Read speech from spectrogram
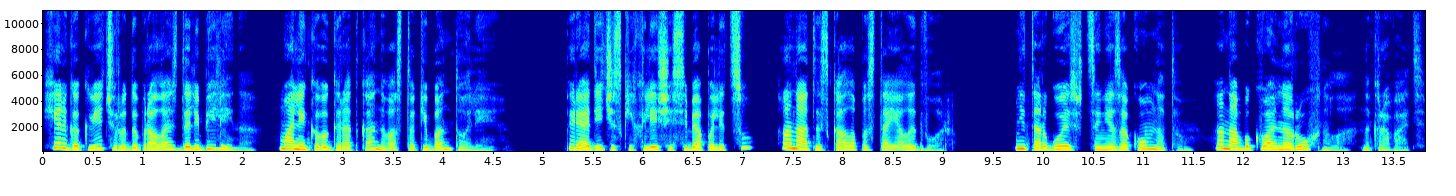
Хельга к вечеру добралась до Лебелина, маленького городка на востоке Бантолии. Периодически хлеща себя по лицу, она отыскала постоялый двор. Не торгуясь в цене за комнату, она буквально рухнула на кровать.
